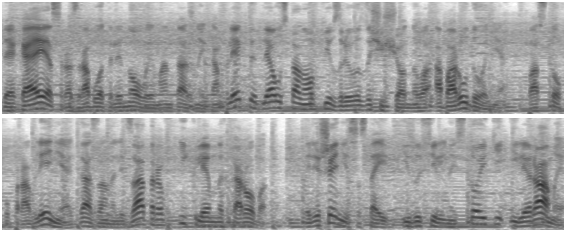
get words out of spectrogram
ДКС разработали новые монтажные комплекты для установки взрывозащищенного оборудования, постов управления, газоанализаторов и клемных коробок. Решение состоит из усиленной стойки или рамы,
